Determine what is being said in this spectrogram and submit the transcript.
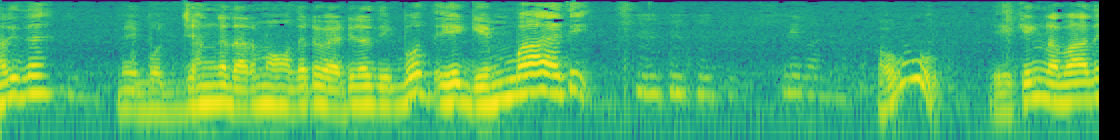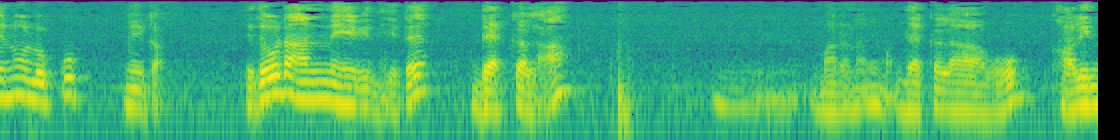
හරිද? මේ බොජ්ජංග ධර්ම හොඳට වැඩිල තිබ්බොත් ඒ ගෙම්බා ඇති. ඔවු. ඒකෙන් ලබා දෙනවා ලොක්කු මේක එතකොට අන්න ඒ විදියට දැක්කලා මරණ දැකලා හෝ කලින්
